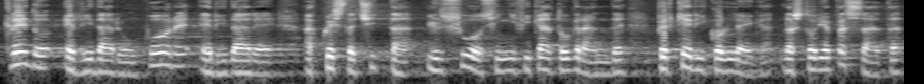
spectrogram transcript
credo è ridare un cuore e ridare a questa città il suo significato grande perché ricollega la storia passata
